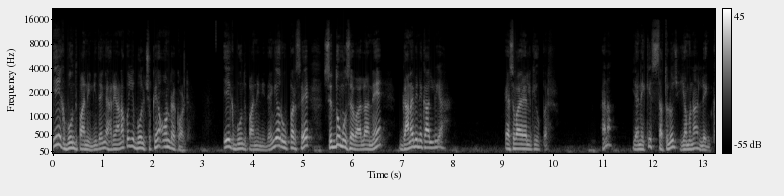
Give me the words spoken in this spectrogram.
एक बूंद पानी नहीं देंगे। हरियाणा को ये बोल चुके हैं ऑन रिकॉर्ड एक बूंद पानी नहीं देंगे और ऊपर से सिद्धू मूसेवाला ने गाना भी निकाल लिया एस वाई एल के ऊपर। है ना? यानी कि सतलुज यमुना लिंक।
